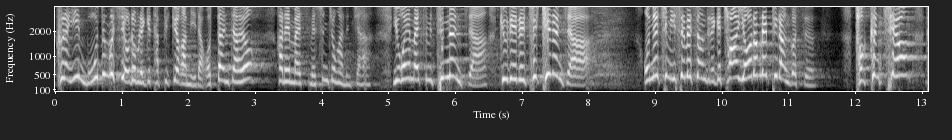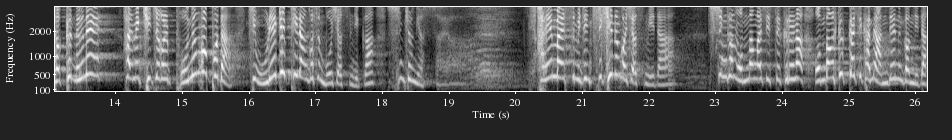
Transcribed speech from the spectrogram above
그러나 이 모든 것이 여러분에게 다 비껴갑니다. 어떤 자요? 하나님의 말씀에 순종하는 자, 여호와의 말씀을 듣는 자, 규례를 지키는 자. 오늘 지금 이스라엘 백성들에게 저와 여러분의 필요한 것은 더 큰 체험, 더 큰 은혜, 하나님의 기적을 보는 것보다 지금 우리에게 필요한 것은 무엇이었습니까? 순종이었어요. 하나님 말씀을 지금 지키는 것이었습니다. 순간 원망할 수 있어요. 그러나 원망을 끝까지 가면 안 되는 겁니다.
